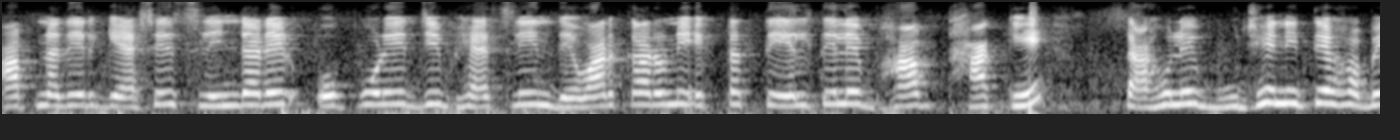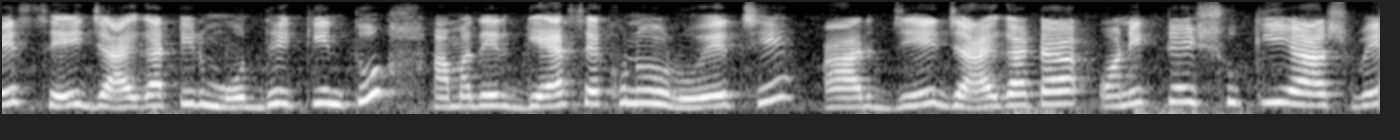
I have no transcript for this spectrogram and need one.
আপনাদের গ্যাসের সিলিন্ডারের ওপরে যে ভ্যাসলিন দেওয়ার কারণে একটা তেল তেলে ভাব থাকে তাহলে বুঝে নিতে হবে সেই জায়গাটির মধ্যে কিন্তু আমাদের গ্যাস এখনও রয়েছে। আর যে জায়গাটা অনেকটাই শুকিয়ে আসবে,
